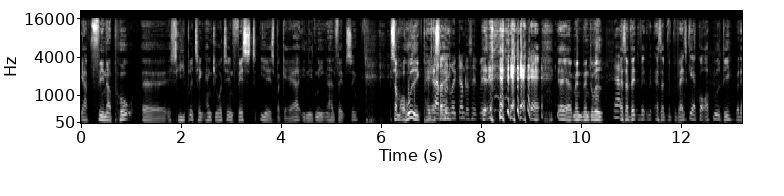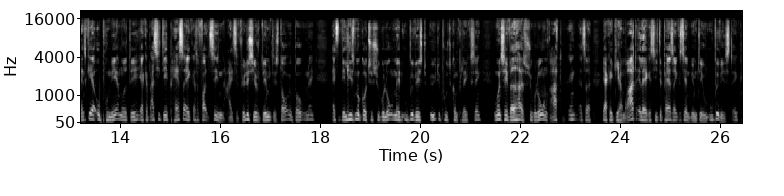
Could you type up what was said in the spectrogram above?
jeg finder på øh, slibre ting, han gjorde til en fest i Esbjerg i 1991, ikke? Som overhovedet ikke passer. Du starter du et rygte om dig selv, jeg ja, ja, ja, men, men du ved, ja. altså, altså, hvordan skal jeg gå op mod det? Hvordan skal jeg opponere mod det? Jeg kan bare sige, det passer ikke. Altså folk siger, nej, selvfølgelig siger du det, men det står jo i bogen. Ikke? Altså, det er ligesom at gå til psykologen med et ubevidst ødipuskompleks. Ikke? Uanset hvad har psykologen ret. Ikke? Altså, jeg kan give ham ret, eller jeg kan sige, det passer ikke, så siger han, det er jo ubevidst. Ikke?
